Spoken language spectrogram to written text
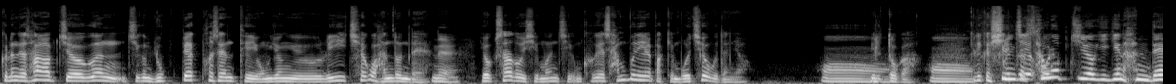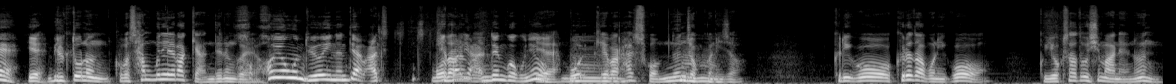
그런데 상업 지역은 지금 600%의 용적률이 최고 한도인데 네. 역사 도심은 지금 그게 3분의 1밖에 못 채우거든요. 어. 밀도가. 어. 그러니까 실제 그러니까 상업 지역이긴 한데 예, 밀도는 그거 3분의 1밖에 안 되는 거예요. 허용은 되어 있는데 아직 개발이 안 된 거군요. 예, 뭐 음. 개발할 수가 없는 음. 조건이죠. 그리고 그러다 보니고 그 역사 도심 안에는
